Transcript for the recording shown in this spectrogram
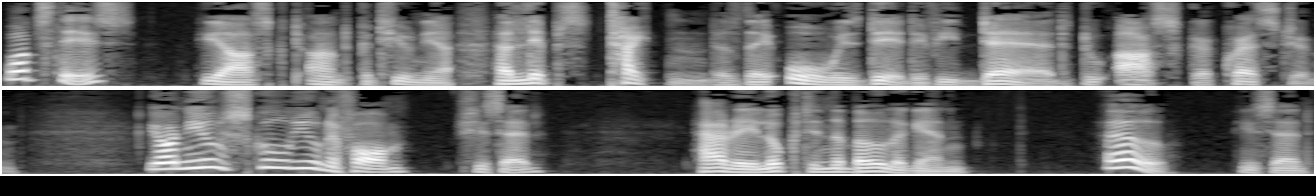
"'What's this?' he asked Aunt Petunia. Her lips tightened, as they always did if he dared to ask a question. "'Your new school uniform,' she said. Harry looked in the bowl again. "'Oh,' he said.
